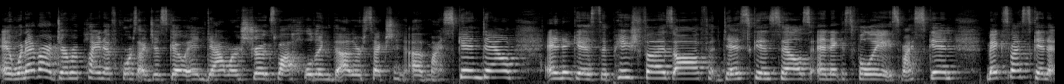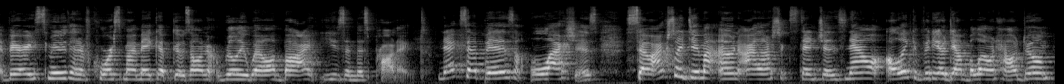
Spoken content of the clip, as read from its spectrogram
and whenever I dermaplane of course I just go in downward strokes while holding the other section of my skin down and it gets the peach fuzz off, dead skin cells and exfoliates my skin, makes my skin very smooth and of course my makeup goes on really well by using this product. Next up is lashes. So I actually do my own eyelash extensions. Now, I'll link a video down below on how to do them.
